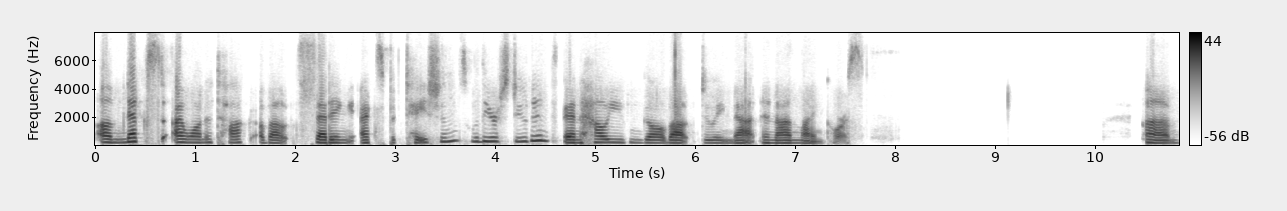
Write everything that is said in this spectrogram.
Um, next, I want to talk about setting expectations with your students and how you can go about doing that in an online course. Um,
